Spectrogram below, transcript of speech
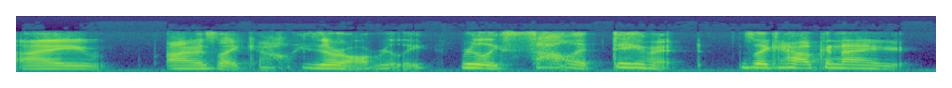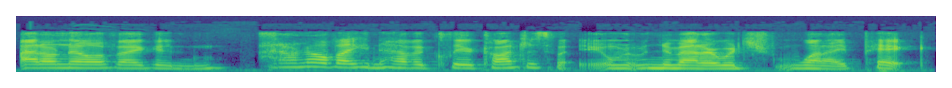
I I was like, oh, these are all really really solid. Damn it! It's like, how can I? I don't know if I can. I don't know if I can have a clear conscience, no matter which one I pick.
